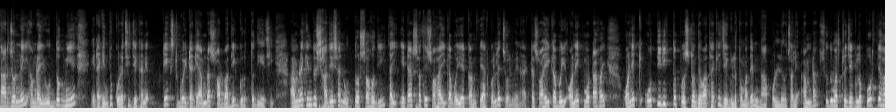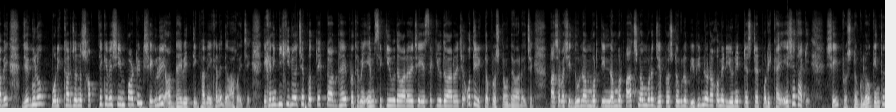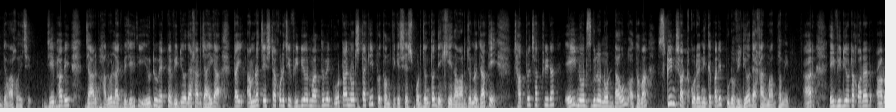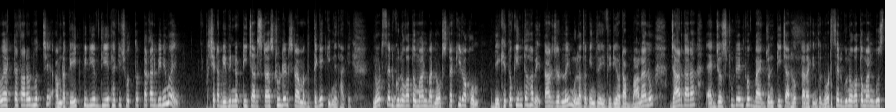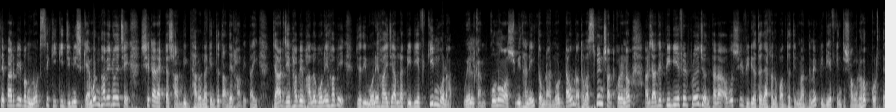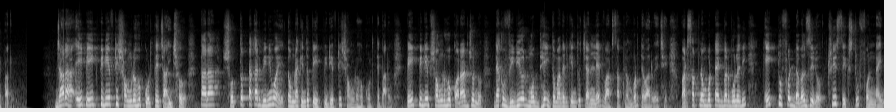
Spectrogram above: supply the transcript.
তার জন্যই আমরা এই উদ্যোগ নিয়ে এটা কিন্তু করেছি যেখানে টেক্সট বইটাকে আমরা সর্বাধিক গুরুত্ব দিয়েছি। আমরা কিন্তু সাজেশান উত্তর সহ দিই, তাই এটার সাথে সহায়িকা বইয়ের কম্পেয়ার করলে চলবে না। একটা সহায়িকা বই অনেক মোটা হয়, অনেক অতিরিক্ত প্রশ্ন দেওয়া থাকে যেগুলো তোমাদের না পড়লেও চলে। আমরা শুধুমাত্র যেগুলো পড়তে হবে, যেগুলো পরীক্ষার জন্য সব থেকে বেশি ইম্পর্টেন্ট সেগুলোই অধ্যায়ভিত্তিকভাবে এখানে দেওয়া হয়েছে। এখানে কী কী রয়েছে? প্রত্যেকটা অধ্যায়ে প্রথমে এমসিকিউ দেওয়া রয়েছে এসএকিউ দেওয়া রয়েছে, অতিরিক্ত প্রশ্নও দেওয়া রয়েছে। পাশাপাশি দু নম্বর, তিন নম্বর, পাঁচ নম্বরের যে প্রশ্নগুলো বিভিন্ন রকমের ইউনিট টেস্টের পরীক্ষায় এসে থাকে, সেই প্রশ্নগুলোও কিন্তু দেওয়া হয়েছে। যেভাবে যার ভালো লাগবে, যেহেতু ইউটিউব একটা ভিডিও দেখার জায়গা, তাই আমরা চেষ্টা করেছি ভিডিওর মাধ্যমে গোটা নোটসটাকেই প্রথম থেকে শেষ পর্যন্ত দেখিয়ে দেওয়ার জন্য, যাতে ছাত্রছাত্রীরা এই নোটসগুলো নোট ডাউন অথবা স্ক্রিনশট করে নিতে পারে পুরো ভিডিও দেখার মাধ্যমে। আর এই ভিডিওটা করার আরও একটা কারণ হচ্ছে, আমরা পেইড পিডিএফ দিয়ে থাকি সত্তর টাকার বিনিময়ে। সেটা বিভিন্ন টিচার্সরা স্টুডেন্টসরা আমাদের থেকে কিনে থাকে। নোটসের গুণগত মান বা নোটসটা কীরকম, দেখে তো কিনতে হবে। তার জন্যই মূলত কিন্তু এই ভিডিওটা বানানো, যার দ্বারা একজন স্টুডেন্ট হোক বা একজন টিচার হোক, তারা কিন্তু নোটসের গুণগত মান বুঝতে পারবে এবং নোটসে কী কী জিনিস কেমনভাবে রয়েছে, সেটার একটা সার্বিক ধারণা কিন্তু তাদের হবে। তাই যার যেভাবে ভালো মনে হবে, যদি মনে হয় যে আমরা পিডিএফ কিনবো না ওয়েলকাম কোনো অসুবিধা নেই, তোমরা নোট ডাউন অথবা স্ক্রিনশট করে নাও। আর যাদের পিডিএফের প্রয়োজন, তারা অবশ্যই ভিডিওতে দেখানো পদ্ধতির মাধ্যমে পিডিএফ কিন্তু সংগ্রহ করতে পারো। যারা এই পেইড পিডিএফটি সংগ্রহ করতে চাইছো, তারা সত্তর টাকার বিনিময়ে তোমরা কিন্তু পেইড পিডিএফটি সংগ্রহ করতে পারো। পেইড পিডিএফ সংগ্রহ করার জন্য, দেখো ভিডিওর মধ্যেই তোমাদের কিন্তু চ্যানেলের হোয়াটসঅ্যাপ নম্বর দেওয়া রয়েছে। হোয়াটসঅ্যাপ নম্বরটা একবার বলে দিই eight two four double zero three six two four nine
